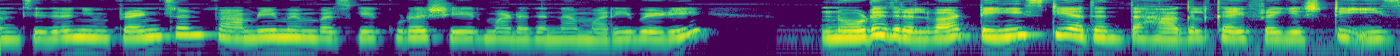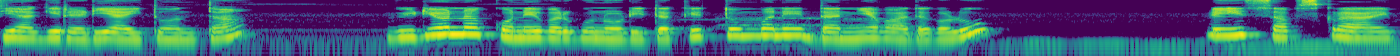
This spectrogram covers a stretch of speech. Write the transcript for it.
ಅನಿಸಿದರೆ ನಿಮ್ಮ ಫ್ರೆಂಡ್ಸ್ ಆ್ಯಂಡ್ ಫ್ಯಾಮಿಲಿ ಮೆಂಬರ್ಸ್ಗೆ ಕೂಡ ಶೇರ್ ಮಾಡೋದನ್ನು ಮರಿಬೇಡಿ. ನೋಡಿದ್ರಲ್ವ? ಟೇಸ್ಟಿಯಾದಂಥ ಹಾಗಲಕಾಯಿ ಫ್ರೈ ಎಷ್ಟು ಈಸಿಯಾಗಿ ರೆಡಿ ಆಯಿತು ಅಂತ. ವಿಡಿಯೋನ ಕೊನೆವರೆಗೂ ನೋಡಿದ್ದಕ್ಕೆ ತುಂಬಾ ಧನ್ಯವಾದಗಳು. ಪ್ಲೀಸ್ ಸಬ್ಸ್ಕ್ರೈಬ್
